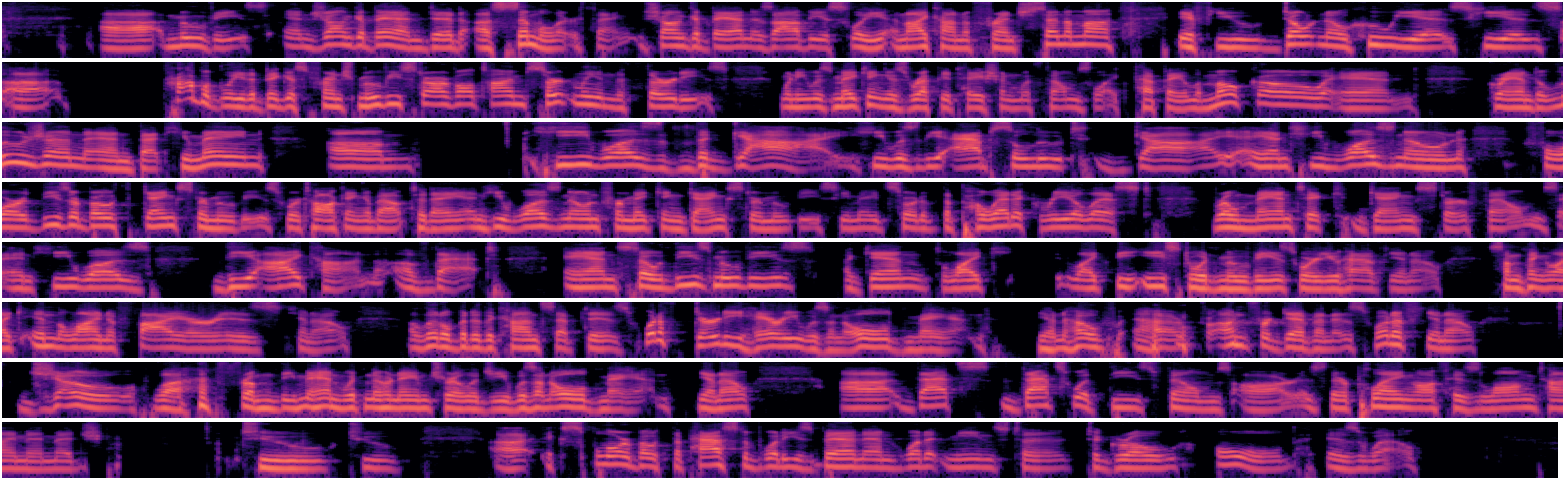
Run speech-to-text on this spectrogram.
Uh, movies. And Jean Gabin did a similar thing. Jean Gabin is obviously an icon of French cinema. If you don't know who he is, he is uh, probably the biggest French movie star of all time, certainly in the 30s when he was making his reputation with films like Pepe Le Moko and Grand Illusion and Bete Humaine. Um, he was the guy. He was the absolute guy. And he was known for these are both gangster movies we're talking about today. And he was known for making gangster movies. He made sort of the poetic realist, romantic gangster films. And he was the icon of that. And so these movies, again, like like the Eastwood movies, where you have, you know, something like In the Line of Fire is, you know, a little bit of the concept is what if Dirty Harry was an old man? You know, uh, Unforgiven is what if, you know, Joe from the Man with No Name trilogy was an old man, you know? Uh, that's that's what these films are is they're playing off his longtime image to to uh, explore both the past of what he's been and what it means to to grow old as well.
